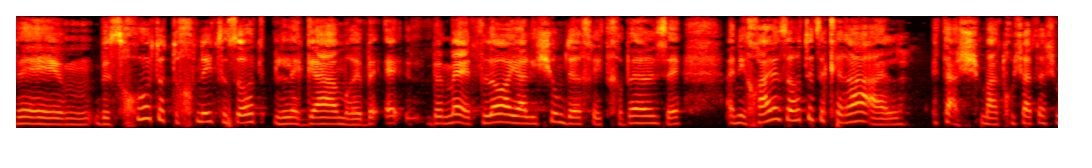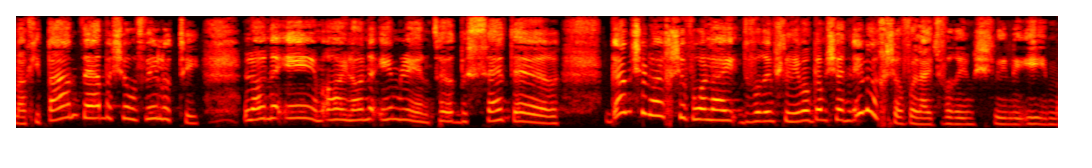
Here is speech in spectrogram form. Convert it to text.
ובזכות התוכנית הזאת לגמרי, באמת, לא היה לי שום דרך להתחבר לזה, אני יכולה לזהות את זה כרעל. את האשמה, תחושת האשמה, כי פעם זה היה מה שהוביל אותי. לא נעים, אוי, לא נעים לי, אני רוצה להיות בסדר. גם שלא יחשבו עליי דברים שליליים, או גם שאני לא אחשוב עליי דברים שליליים.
